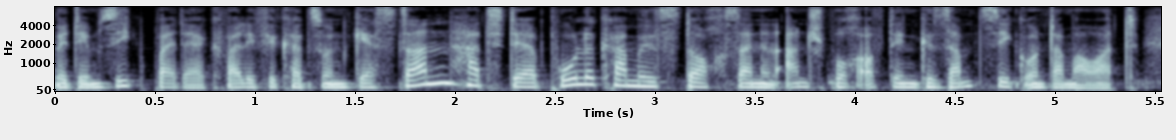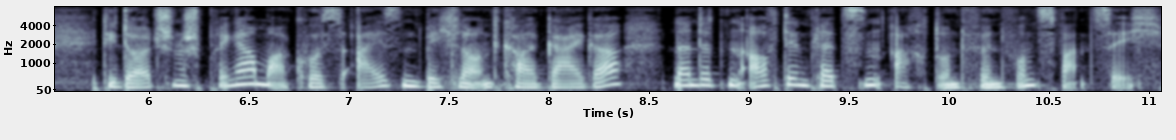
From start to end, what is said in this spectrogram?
Mit dem Sieg bei der Qualifikation gestern hat der Pole Kamil Stoch seinen Anspruch auf den Gesamtsieg untermauert. Die deutschen Springer Markus Eisenbichler und Karl Geiger landeten auf den Plätzen 8 und 25.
